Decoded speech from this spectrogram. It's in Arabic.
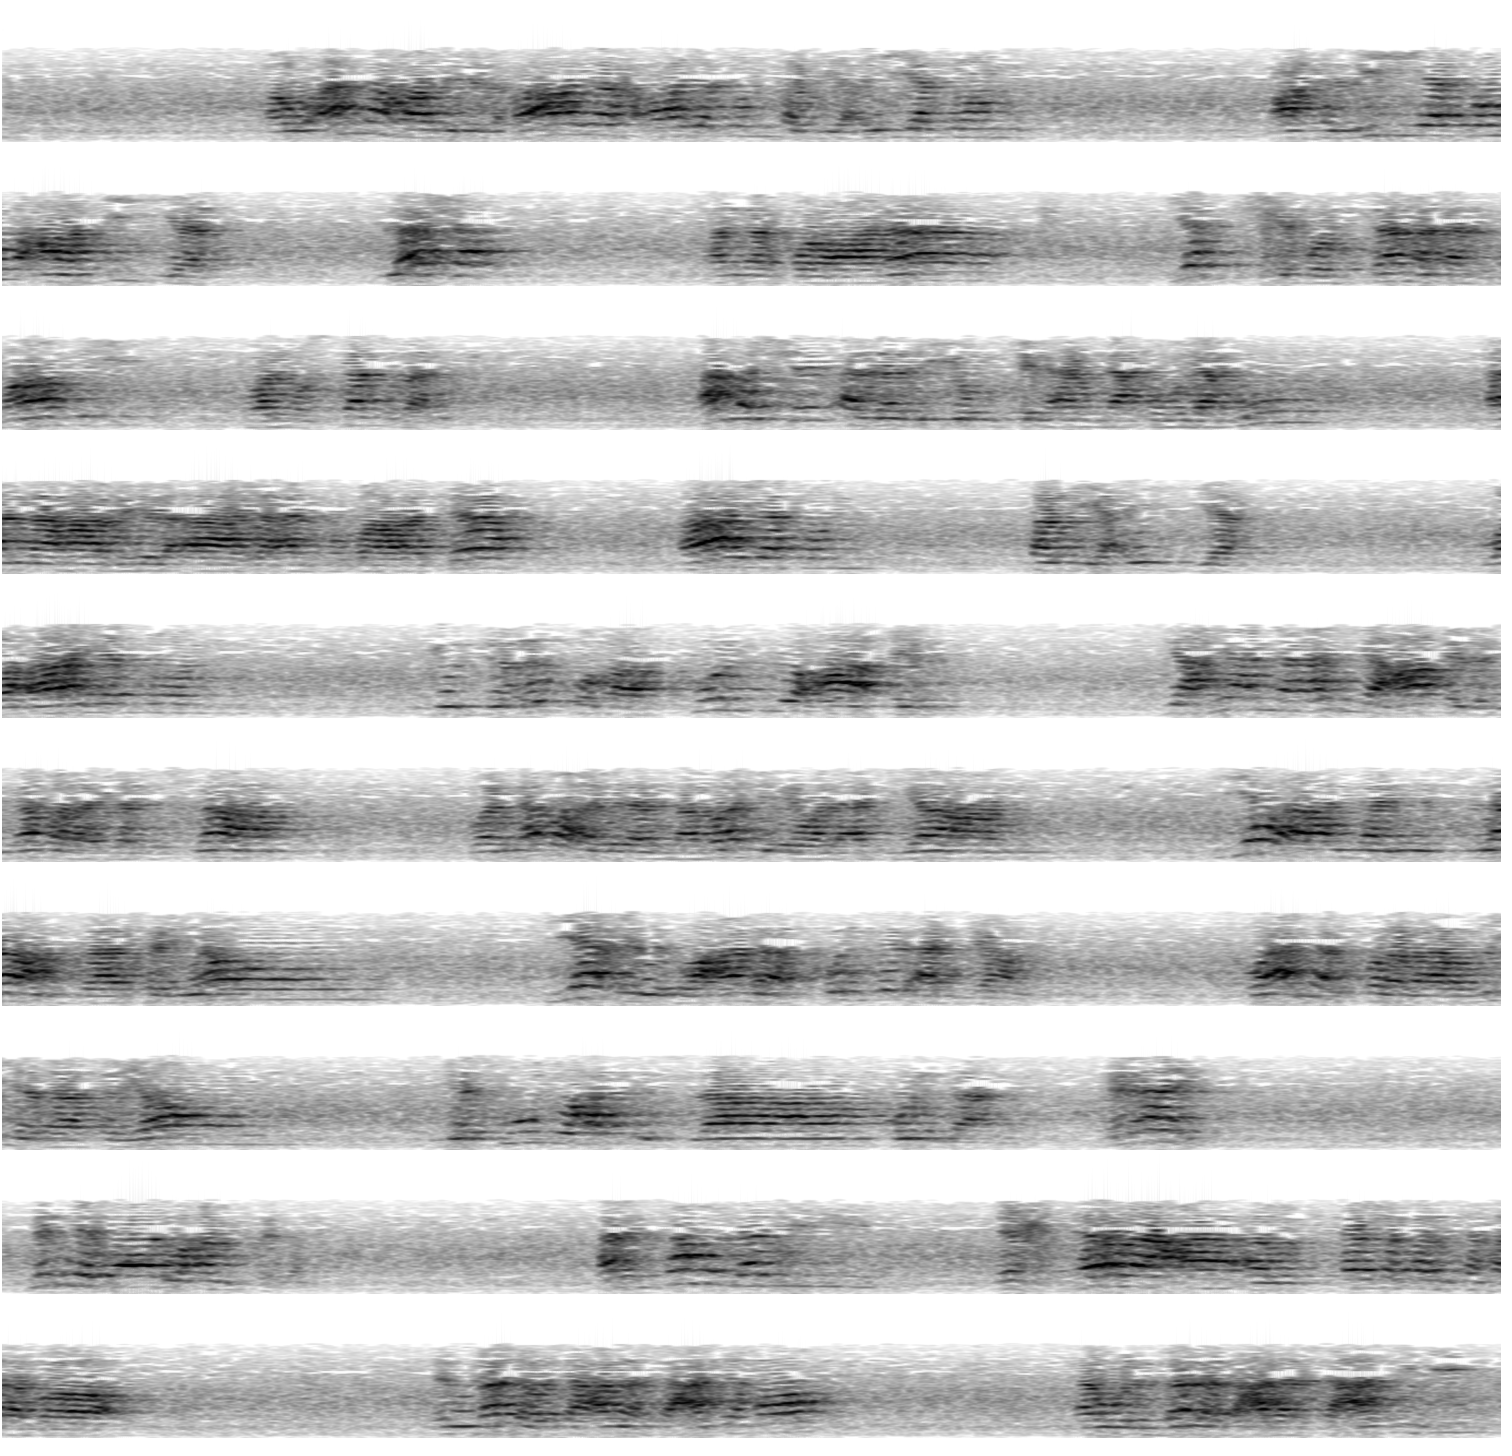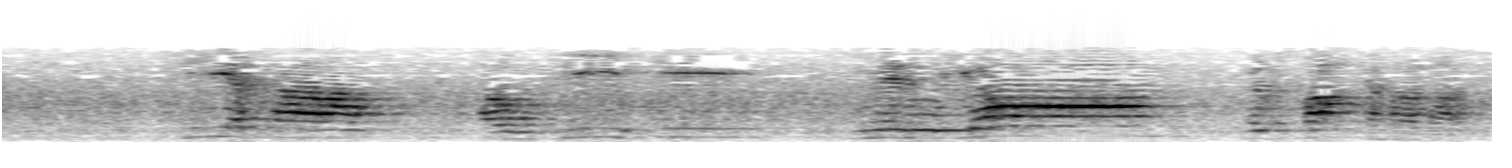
أو أن هذه الآية آية طبيعية عقلية عادية. لا شك أن القرآن يكشف الزمن الماضي والمستقبل. أما الشيء الذي يمكن أن نقوله أن هذه الآية المباركة آية طبيعية وآية يدركها كل عاقل. يعني أن أي عاقل نظر إلى الإسلام والنظر إلى المبادئ والأديان يرى أن الإسلام ذات يوم يغلب على كل الأديان وأن الكرة الأرضية ذات يوم يسودها الإسلام كلا من أين؟ من مثال وأمثلة الإنسان الذي اخترع أو اكتشف الكهرباء المدرسة على ساعتها أو البلد على ساعته فيها أو فيه مليون مصباح كهربائي.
